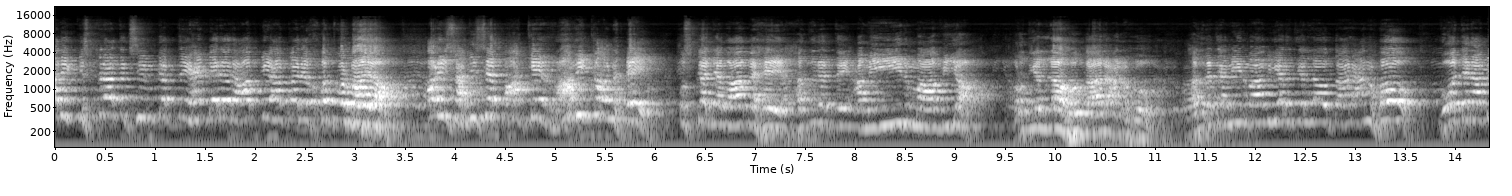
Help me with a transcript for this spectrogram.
علی کس طرح تقسیم کرتے ہیں؟ میرے اور آپ کے آقا نے خود فرمایا۔ اور اس حدیث پاک کے راوی کون ہے؟ اس کا جواب ہے حضرت امیر معاویہ رضی اللہ تعالیٰ عنہ۔ حضرت امیر معاویہ رضی اللہ تعالیٰ عنہ، وہ جناب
